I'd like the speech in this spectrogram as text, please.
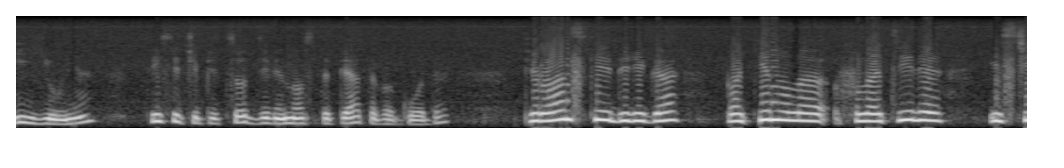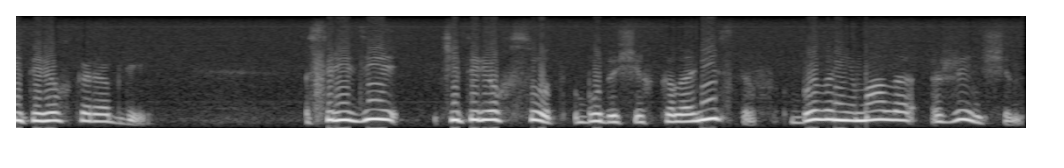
июня 1595 года перуанские берега покинула флотилия из четырех кораблей. Среди 400 будущих колонистов было немало женщин,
